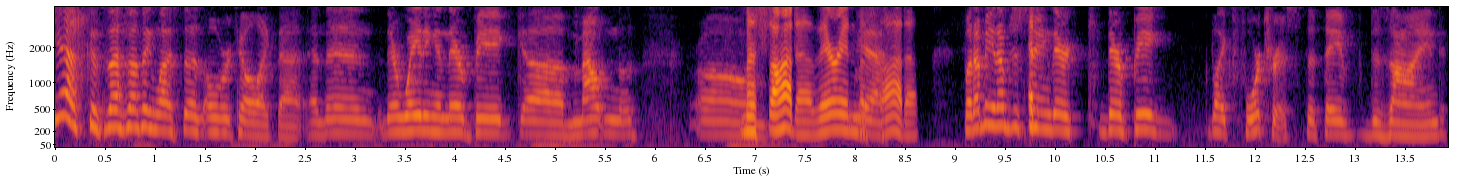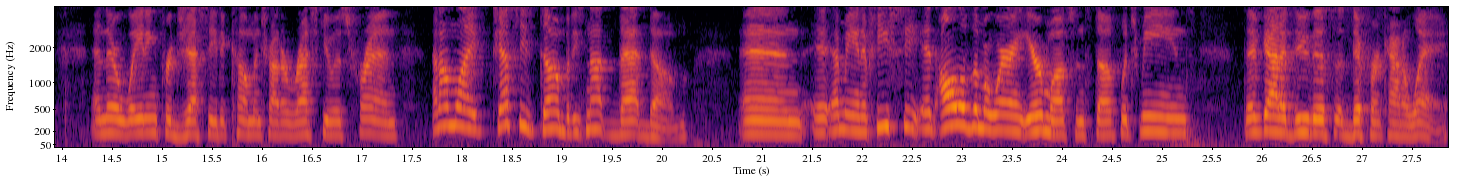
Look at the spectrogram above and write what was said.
Yes, because there's nothing like says overkill like that. And then they're waiting in their big uh, mountain. Um, masada they're in yeah. masada But I mean, I'm just saying their their big like fortress that they've designed, and they're waiting for Jesse to come and try to rescue his friend. And I'm like, Jesse's dumb, but he's not that dumb. And it, I mean, if he see, and all of them are wearing earmuffs and stuff, which means they've got to do this a different kind of way.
